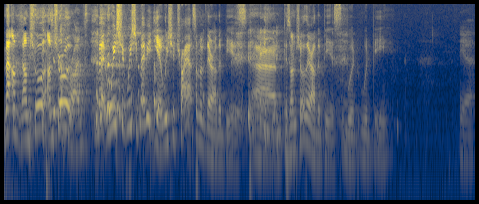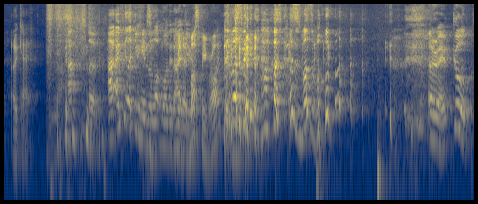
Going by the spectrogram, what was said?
Ma- I'm, I'm sure. I'm sure. the front. We should. We should maybe. Yeah, we should try out some of their other beers um, because I'm sure their other beers would would be Yeah. okay. I, look, I, I feel like you hate it a lot more than I, I mean, do. they must be right. It must be. How's, how's this possible? All right, cool.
